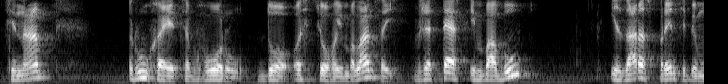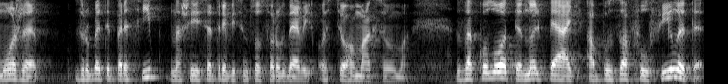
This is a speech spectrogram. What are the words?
ціна рухається вгору до ось цього імбаланса. Вже тест імба був, і зараз, в принципі, може зробити пересвіп на 63 849 ось цього максимума, заколоти 0,5 або зафулфілити.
